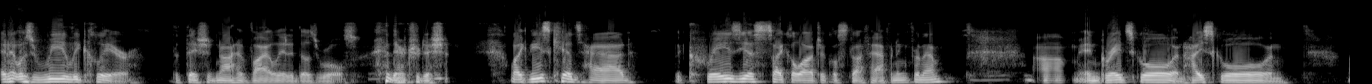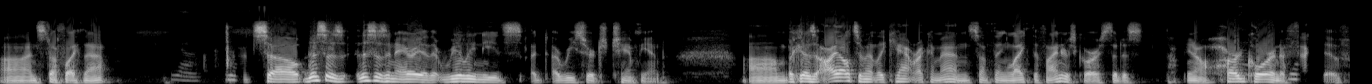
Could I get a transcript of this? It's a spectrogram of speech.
And it was really clear that they should not have violated those rules their tradition. Like these kids had the craziest psychological stuff happening for them. Mm-hmm um, in grade school and high school and uh, and stuff like that. Yeah. So this is this is an area that really needs a, a research champion. Um, because I ultimately can't recommend something like the Finder's course that is, you know, hardcore and effective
